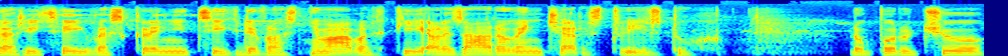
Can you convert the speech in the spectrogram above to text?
Daří se jí ve sklenicích, kde vlastně má vlhký, ale zároveň čerstvý vzduch. Doporučuji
